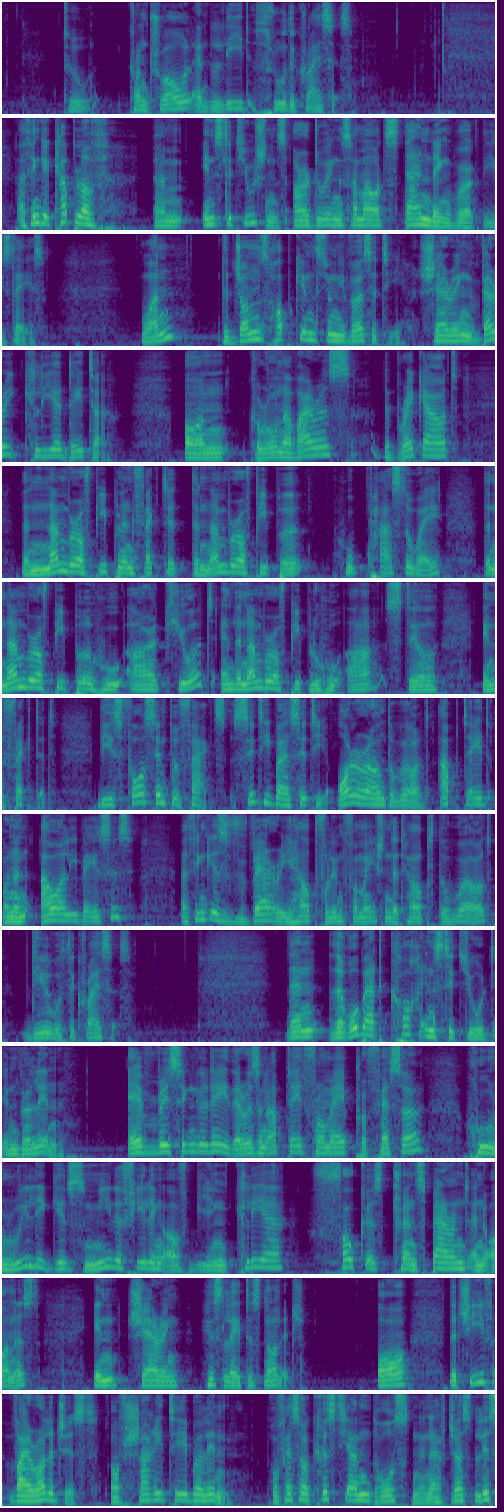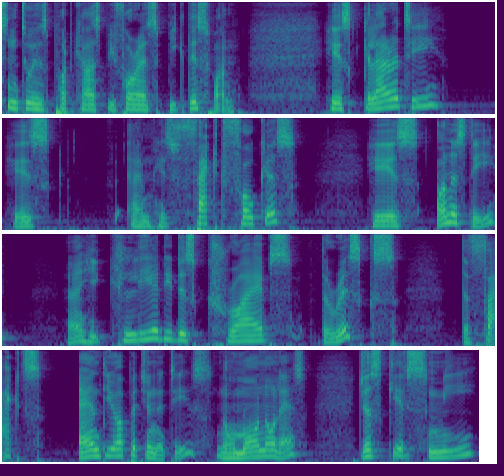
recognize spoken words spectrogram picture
to control and lead through the crisis. I think a couple of um, institutions are doing some outstanding work these days. One, the Johns Hopkins University, sharing very clear data on coronavirus, the breakout, the number of people infected, the number of people who passed away, the number of people who are cured, and the number of people who are still infected. These four simple facts, city by city, all around the world, update on an hourly basis, I think is very helpful information that helps the world deal with the crisis. Then the Robert Koch Institute in Berlin. Every single day there is an update from a professor who really gives me the feeling of being clear, focused, transparent, and honest in sharing his latest knowledge. Or the chief virologist of Charité Berlin, Professor Christian Drosten, and I've just listened to his podcast before I speak this one. His clarity, his, um, his fact focus, his honesty, uh, he clearly describes the risks, the facts, and the opportunities, no more, no less, just gives me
